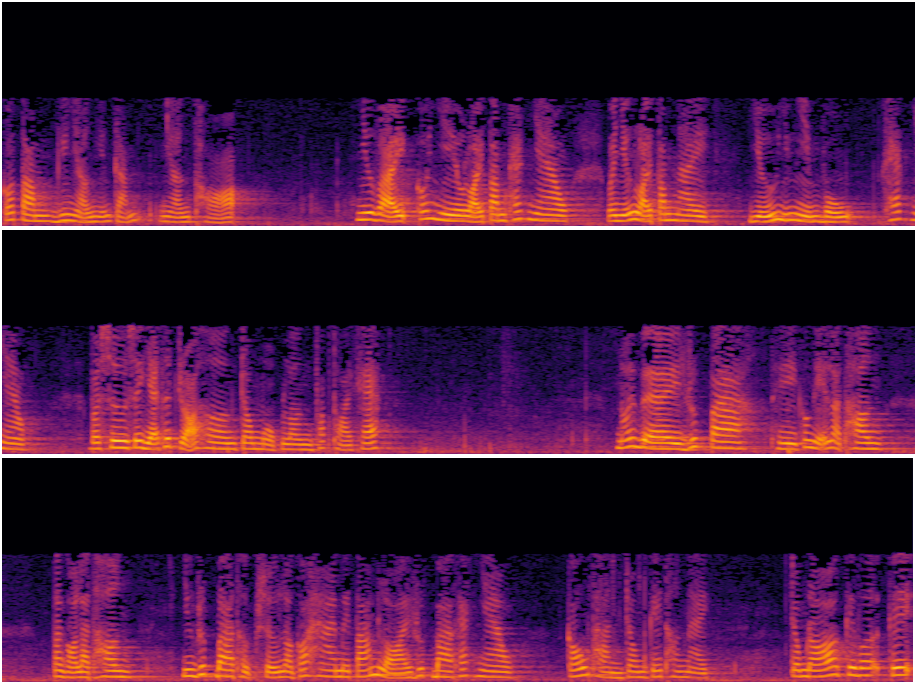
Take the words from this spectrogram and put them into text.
có tâm ghi nhận những cảm nhận thọ. Như vậy có nhiều loại tâm khác nhau và những loại tâm này giữ những nhiệm vụ khác nhau. Và sư sẽ giải thích rõ hơn trong một lần pháp thoại khác. Nói về Rupa thì có nghĩa là thân, ta gọi là thân nhưng Rupa thực sự là có 28 loại Rupa khác nhau cấu thành trong cái thân này. Trong đó cái cái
